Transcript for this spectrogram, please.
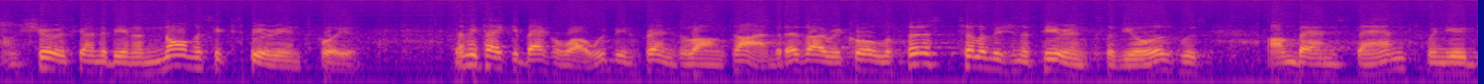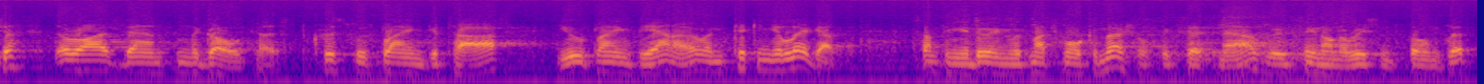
I'm sure it's going to be an enormous experience for you. Let me take you back a while. We've been friends a long time, but as I recall, the first television appearance of yours was on Bandstand when you just arrived down from the Gold Coast. Chris was playing guitar, you were playing piano and kicking your leg up. Something you're doing with much more commercial success now, as we've seen on a recent film clip.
